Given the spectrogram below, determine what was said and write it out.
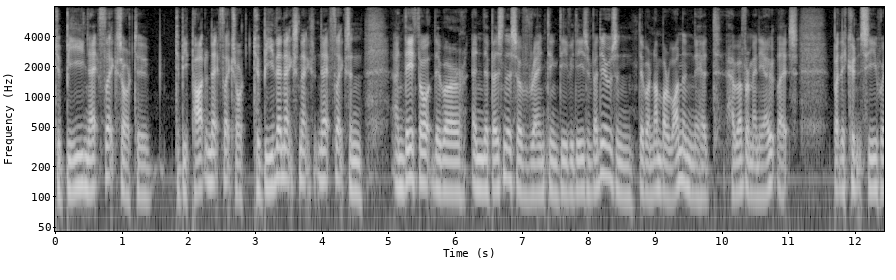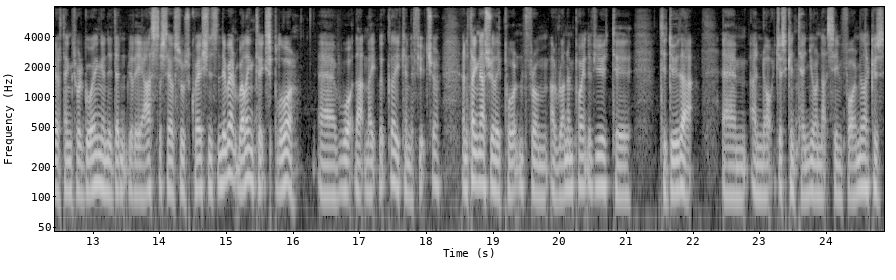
to be Netflix or to to be part of Netflix or to be the next Netflix and and they thought they were in the business of renting DVDs and videos and they were number one and they had however many outlets but they couldn't see where things were going and they didn't really ask themselves those questions and they weren't willing to explore uh, what that might look like in the future. And I think that's really important from a running point of view to to do that um, and not just continue on that same formula because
